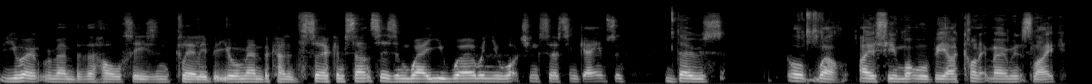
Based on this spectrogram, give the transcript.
You won't remember the whole season clearly, but you'll remember kind of the circumstances and where you were when you were watching certain games, and those, or well, I assume what will be iconic moments like.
